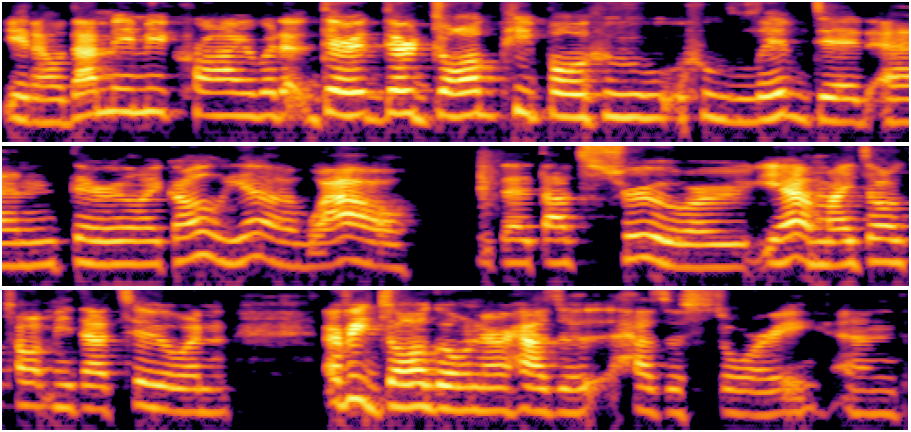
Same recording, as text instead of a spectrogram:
you know, that made me cry. But they're they're dog people who who lived it, and they're like, oh yeah, wow, that that's true. Or yeah, my dog taught me that too. And every dog owner has a has a story, and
